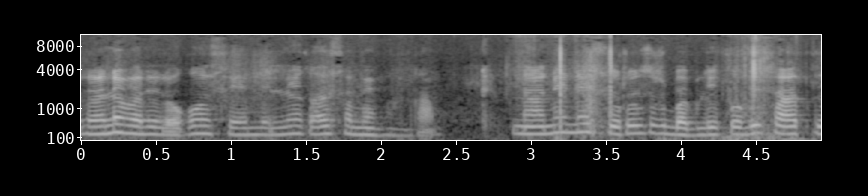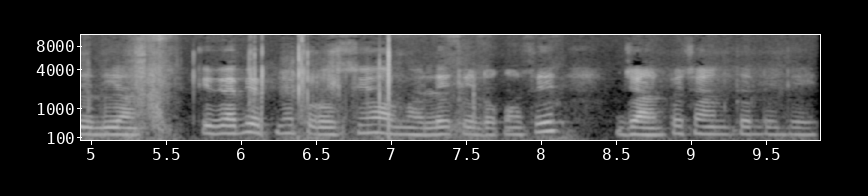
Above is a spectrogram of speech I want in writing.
रहने वाले लोगों से मिलने का समय मांगा। नानी ने सूरज और बबली को भी साथ ले लिया कि वह भी अपने पड़ोसियों और मोहल्ले के लोगों से जान पहचान कर लेंगे।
